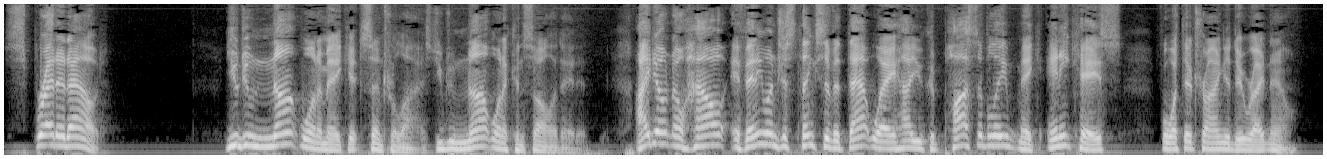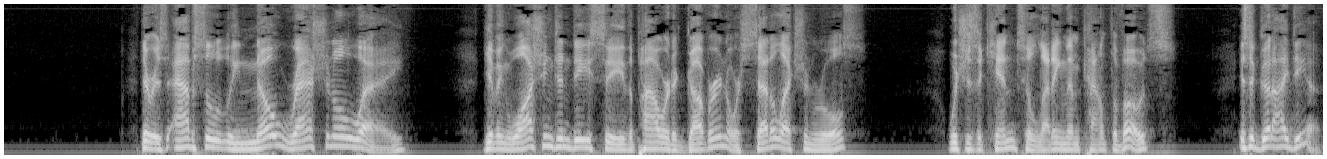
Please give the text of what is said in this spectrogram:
spread it out. You do not want to make it centralized. You do not want to consolidate it. I don't know how, if anyone just thinks of it that way, how you could possibly make any case for what they're trying to do right now. There is absolutely no rational way giving Washington, D.C. the power to govern or set election rules, which is akin to letting them count the votes, is a good idea.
